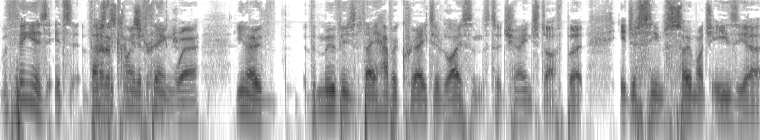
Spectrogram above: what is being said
The thing is, it's that's That the kind kinda thing where you know the movies they have a creative license to change stuff, but it just seems so much easier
